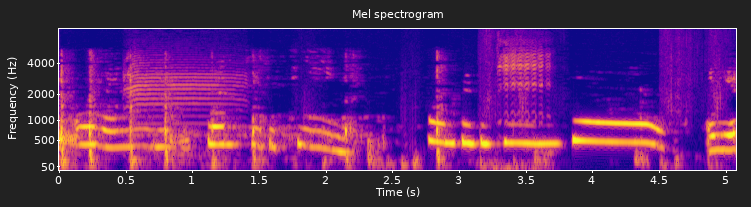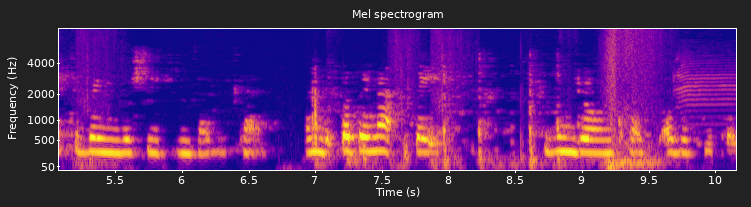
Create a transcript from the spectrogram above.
I need one for the team. One for the team, yeah! And you have to bring the sheep inside the tent. And, but they're not safe. You can go and quest other people.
